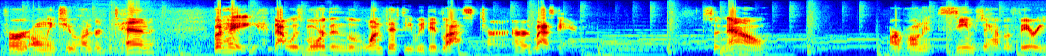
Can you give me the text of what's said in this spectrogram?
For only 210. But hey, that was more than the 150 we did last turn, or last game. So now, our opponent seems to have a very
